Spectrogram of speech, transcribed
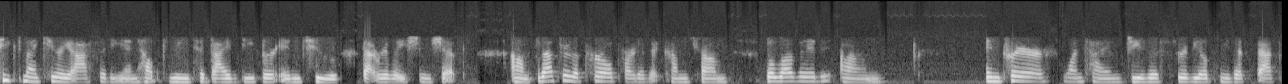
piqued my curiosity and helped me to dive deeper into that relationship. Um, so that's where the pearl part of it comes from. Beloved, um, in prayer one time, Jesus revealed to me that that's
